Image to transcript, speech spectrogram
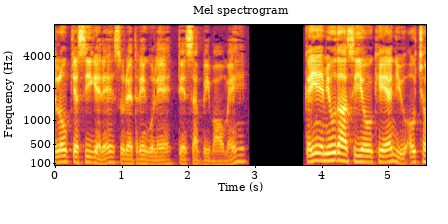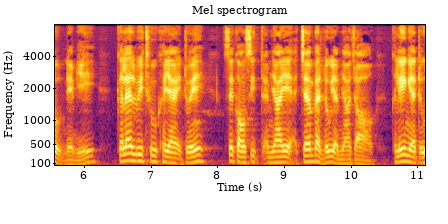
တလုံးပျက်စီးခဲ့တယ်ဆိုတဲ့သတင်းကိုလည်းတင်ဆက်ပေးပါောင်းမယ်။ကရင်အမျိုးသားစီယုံ KNU အုပ်ချုပ်နေမြေကလဲလွီထူခရိုင်အတွင်းစစ်ကောင်စီတပ်များရဲ့အကြမ်းဖက်လုပ်ရများကြောင်းကလေးငယ်တူ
